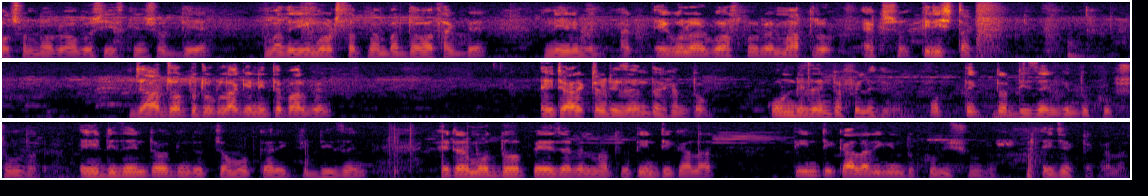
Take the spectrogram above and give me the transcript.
পছন্দ হবে, অবশ্যই স্ক্রিনশট দিয়ে আমাদের ইমো হোয়াটসঅ্যাপ নাম্বার দেওয়া থাকবে, নিয়ে নেবেন। আর এগুলোর গস পড়বে মাত্র একশো তিরিশ টাকা। যার যতটুকু লাগে নিতে পারবেন। এইটা আরেকটা ডিজাইন দেখেন তো কোন ডিজাইনটা ফেলে দেবেন। প্রত্যেকটা ডিজাইন কিন্তু খুব সুন্দর। এই ডিজাইনটাও কিন্তু চমৎকার একটি ডিজাইন এটার মধ্যেও পেয়ে যাবেন মাত্র তিনটি কালার তিনটি কালারই কিন্তু খুবই সুন্দর। এই যে একটা কালার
